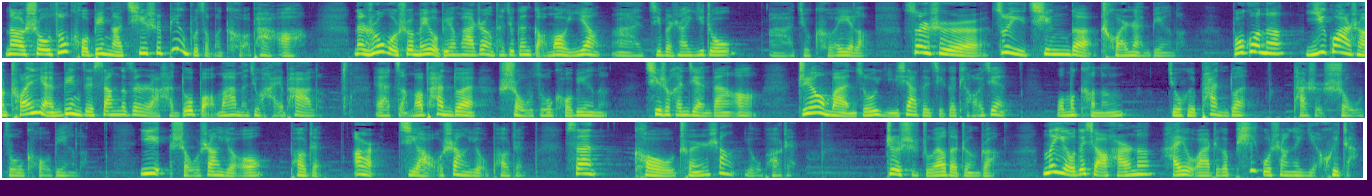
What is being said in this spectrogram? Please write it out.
那手足口病啊，其实并不怎么可怕啊。那如果说没有并发症，它就跟感冒一样啊，基本上一周啊就可以了，算是最轻的传染病了。不过呢，一挂上传染病这三个字啊，很多宝妈们就害怕了。哎呀，怎么判断手足口病呢？其实很简单啊，只要满足以下的几个条件，我们可能就会判断。他是手足口病了，一手上有疱疹，二脚上有疱疹，三口唇上有疱疹，这是主要的症状。那有的小孩呢，还有啊，这个屁股上啊也会长。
